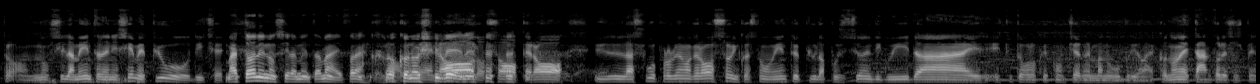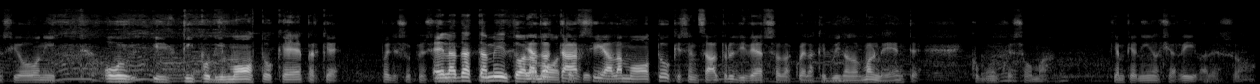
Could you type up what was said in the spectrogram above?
però non si lamenta nell'insieme più, dice... Ma Tony non si lamenta mai, Franco, no, lo conosci eh, no, bene. No, lo so, però il suo problema grosso in questo momento è più la posizione di guida e, e tutto quello che concerne il manubrio, ecco, non è tanto le sospensioni o il tipo di moto che è, perché poi le sospensioni. È l'adattamento alla moto. Adattarsi alla moto che senz'altro è diversa da quella che guida normalmente. Comunque insomma pian pianino ci arriva adesso.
